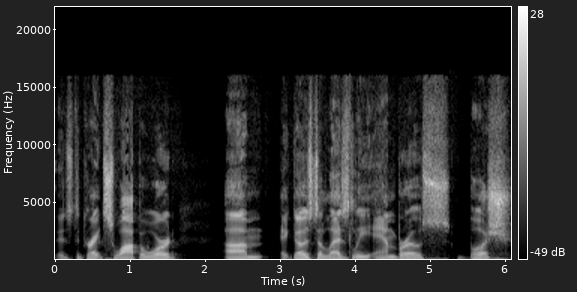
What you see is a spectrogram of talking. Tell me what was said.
It's the Great Swap Award. Um, it goes to Leslie Ambrose Bush,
